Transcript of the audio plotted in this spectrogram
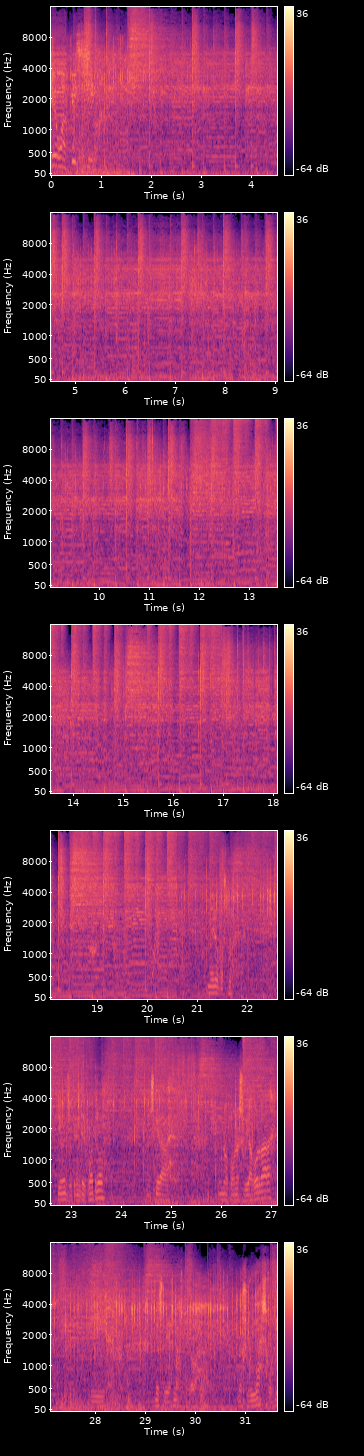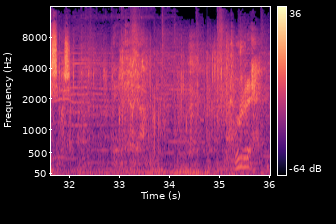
¡Qué guapísimo! de locos tú. Kilómetro 34. Nos queda uno con una subida gorda y dos subidas más, pero dos subidas gordísimas. Venga, venga, venga. ¡Urre!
